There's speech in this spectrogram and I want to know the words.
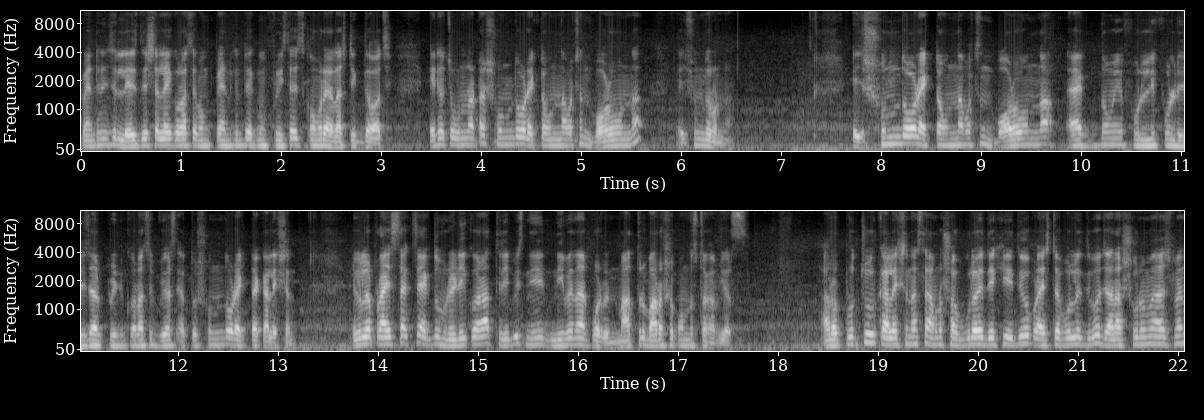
প্যান্টের নিচে লেস দিয়ে সেলাই করা আছে এবং প্যান্ট কিন্তু একদম ফ্রি সাইজ কোমরে এলাস্টিক দেওয়া আছে। এটা হচ্ছে ওন্নাটা সুন্দর একটা ওন্না পাচ্ছেন? বড় ওন্না এই সুন্দর ওন্না এই সুন্দর একটা ওন্না পাচ্ছেন? বড় ওন্না একদমই ফুললি ফুল ডিজিটাল প্রিন্ট করা আছে বিকজ এত সুন্দর একটা কালেকশন এগুলোর প্রাইস থাকছে একদম রেডি করা থ্রি পিস নিবেন আর পড়বেন মাত্র বারোশো পঞ্চাশ টাকা বিয়ার্স আরও প্রচুর কালেকশন আছে, আমরা সবগুলোই দেখিয়ে দিব প্রাইসটা বলে দিব। যারা শোরুমে আসবেন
